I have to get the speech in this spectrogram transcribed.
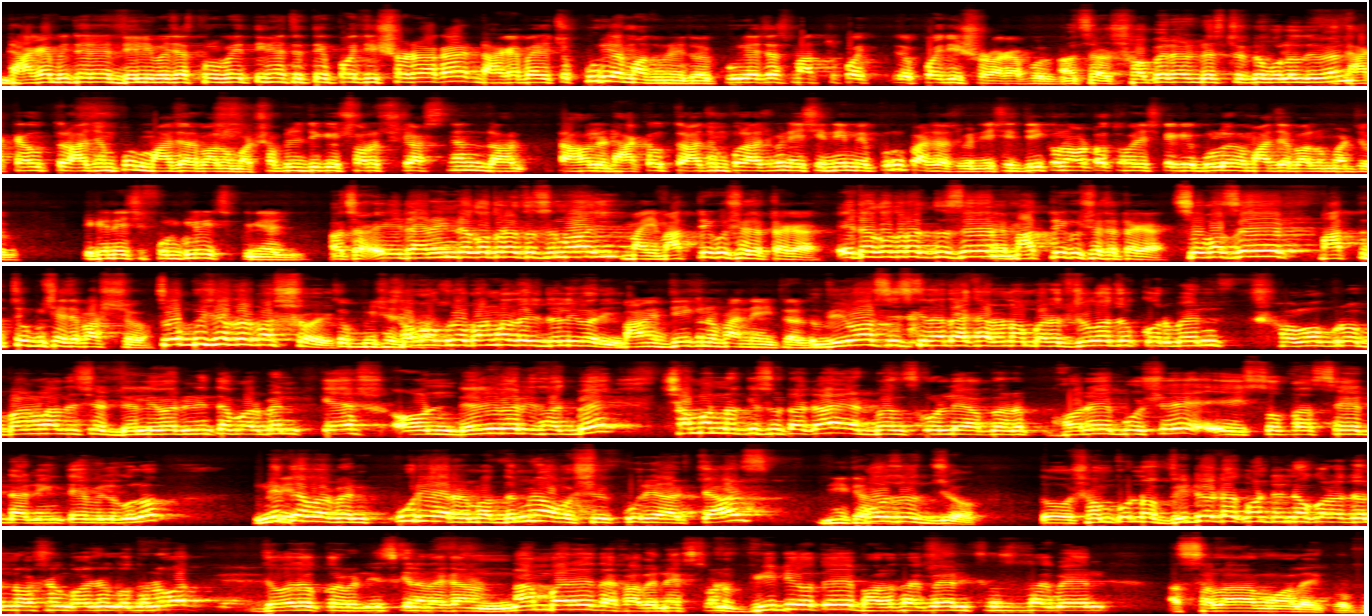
ঢাকা ভিতরে ডেলিভারি চার্জ পড়বে তিন হাজার থেকে পঁয়ত্রিশশো টাকা ঢাকা বাইরে হচ্ছে কুরিয়ার মাধ্যমে নিতে হবে। কুরিয়ার চার্জ মাত্র পঁয়- পঁয়ত্রিশশো টাকা পড়বে। আচ্ছা শপের অ্যাড্রেসটা বলে দেবেন। ঢাকা উত্তর আজমপুর মাজার বালুমার। সব যদি কেউ সরাসরি আসছেন তাহলে ঢাকা উত্তর আজমপুর আসবেন এসে নেমে পুরো পাশে আসবেন। এসে যে কোনো অটো ধরে বলে মাজার বালুমার যাবে। এখানে এসে ফোন করলে কিনে আসবে। আচ্ছা এই ডাইনিংটা কত রাখতেছেন ভাই? ভাই মাত্র একুশ হাজার টাকা। এটা কত রাখতেছেন? মাত্র একুশ হাজার টাকা। Sofa set? মাত্র চব্বিশ হাজার পাঁচশো। চব্বিশ হাজার পাঁচশো। 24,500 সমগ্র বাংলাদেশ ডেলিভারি বাংলাদেশ যে কোনো প্রান্তে নিতে ভিউয়ার্স স্ক্রিনে দেখানো নাম্বারে যোগাযোগ করবেন। সমগ্র বাংলাদেশের ডেলিভারি নিতে পারবেন। ক্যাশ অন ডেলিভারি থাকবে। সামান্য কিছু টাকা অ্যাডভান্স করলে আপনার ঘরে বসে এই সোফা সেট ডাইনিং টেবিলগুলো নিতে পারবেন। কুরিয়ারের মাধ্যমে অবশ্যই কুরিয়ার চার্জ প্রযোজ্য। তো সম্পূর্ণ ভিডিওটা কন্টিনিউ করার জন্য অসংখ্য অসংখ্য ধন্যবাদ। যোগাযোগ করবেন স্ক্রিনে দেখানোর নাম্বারে দেখাবেন নেক্সট কোনো ভিডিওতে ভালো থাকবেন, সুস্থ থাকবেন। আসসালামু আলাইকুম।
